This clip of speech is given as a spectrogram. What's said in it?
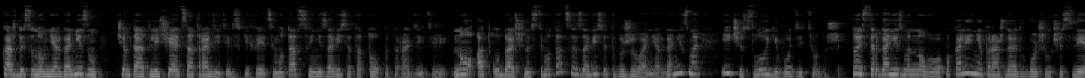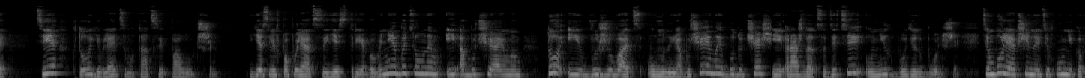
Каждый сыновний организм чем-то отличается от родительских, и эти мутации не зависят от опыта родителей. Но от удачности мутации зависит выживание организма и число его детенышей. То есть организмы нового поколения порождают в большем числе те, кто является мутацией получше. Если в популяции есть требование быть умным и обучаемым, то и выживать умные и обучаемые будут чаще, и рождаться детей у них будет больше. Тем более община этих умников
